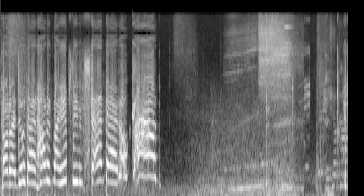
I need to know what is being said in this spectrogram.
How did I do that? How did my hips even stand that? Oh god! It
